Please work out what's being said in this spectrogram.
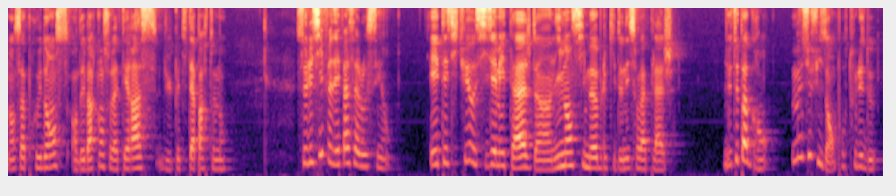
dans sa prudence, en débarquant sur la terrasse du petit appartement. Celui-ci faisait face à l'océan, et était situé au sixième étage d'un immense immeuble qui donnait sur la plage. N'était pas grand, mais suffisant pour tous les deux.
